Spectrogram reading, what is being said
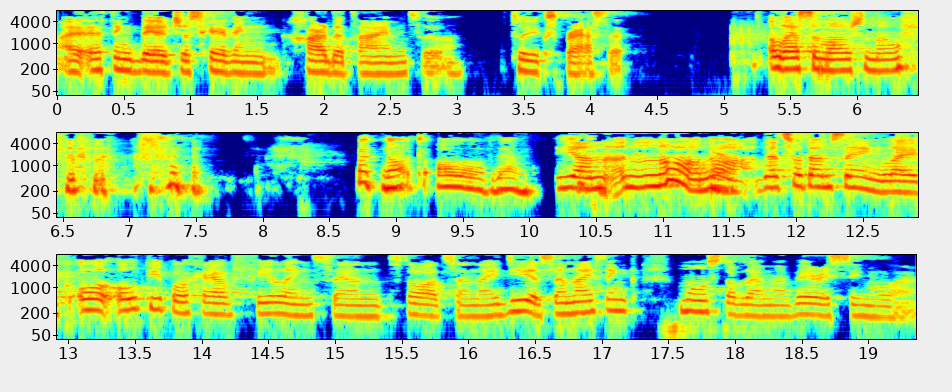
I, I think they're just having harder time to to express it, less emotional. but not all of them. Yeah, no, no, yeah. that's what I'm saying. Like all, all people have feelings and thoughts and ideas, and I think most of them are very similar.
